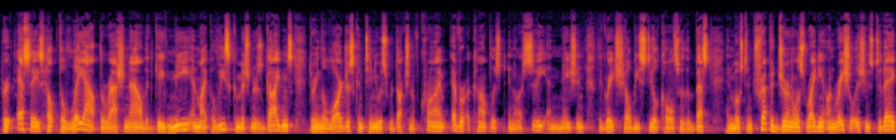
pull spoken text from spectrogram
Her essays helped to lay out the rationale that gave me and my police commissioners guidance during the largest continuous reduction of crime ever accomplished in our city and nation. The great Shelby Steele calls her the best and most intrepid journalist writing on racial issues today.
